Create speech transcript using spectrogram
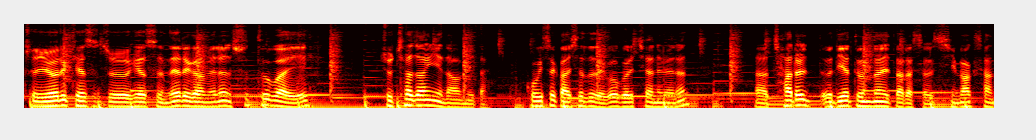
저 이렇게 해서 쭉 해서 내려가면은 수투바이 주차장이 나옵니다. 거기서 가셔도 되고 그렇지 않으면은 어, 차를 어디에 두느냐에 따라서 심악산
